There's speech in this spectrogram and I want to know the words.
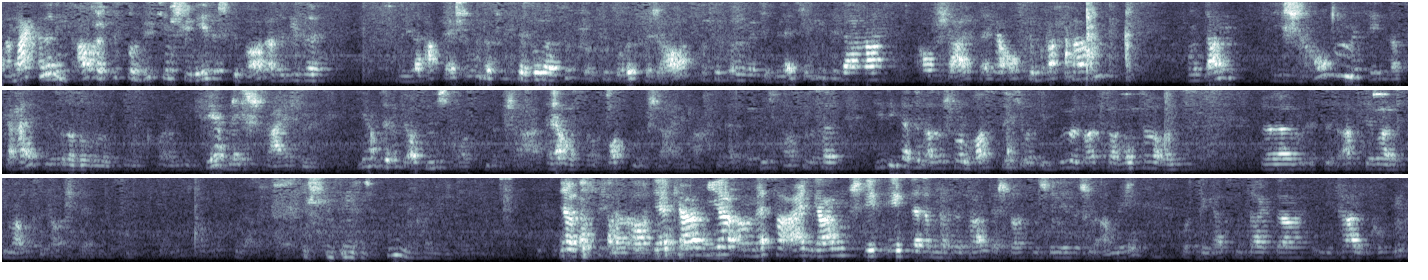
Man mag allerdings auch, das ist so ein bisschen chinesisch gebaut, also diese, diese Abdeckung, das sieht ja so ganz hübsch und futuristisch aus. Das sind irgendwelche Bleche, die sie da auf Stahlträger aufgebracht haben. Und dann die Schrauben, mit denen das gehalten ist, oder so, so, so also die Querblechstreifen, die haben sie irgendwie aus nicht rostendem Stahl, äh, aus, aus rostendem Stahl gemacht. Der Rest ist nicht rosten. Das heißt, die Dinger sind also schon rostig und die Brühe läuft da runter und ähm, es ist absehbar, dass die mal ausgetauscht werden müssen. Ja, witzig ist auch der Kerl hier am Messereingang steht eben der Repräsentant der stolzen chinesischen Armee, muss den ganzen Tag da in die Ferne gucken.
